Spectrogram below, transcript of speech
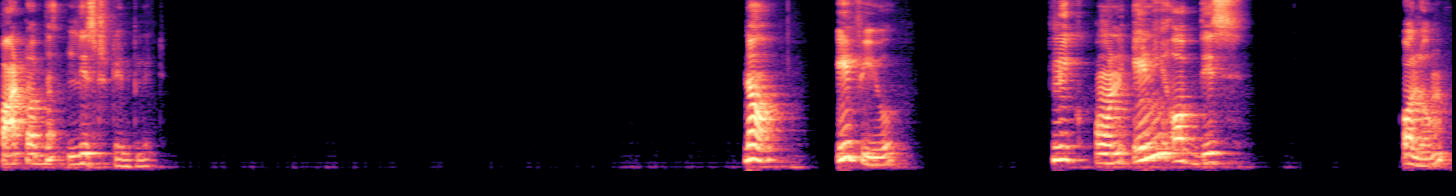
part of the list template. Now, if you click on any of this column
